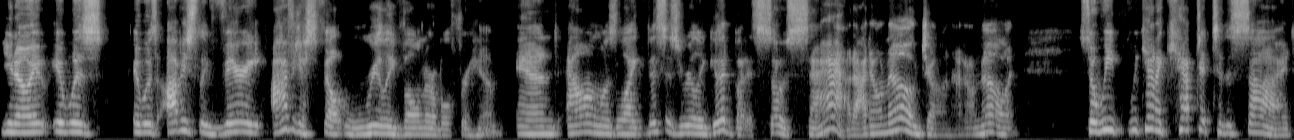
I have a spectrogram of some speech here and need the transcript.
you know, it, it was it was obviously very i've just felt really vulnerable for him. And allen was like this is really good but it's so sad. I don't know jon. I don't know. And so we we kind of kept it to the side.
